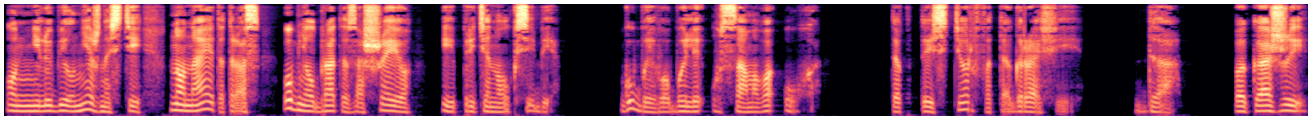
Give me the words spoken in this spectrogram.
Он не любил нежностей, но на этот раз обнял брата за шею и притянул к себе. Губы его были у самого уха. «Так ты стер фотографии?» «Да». «Покажи».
